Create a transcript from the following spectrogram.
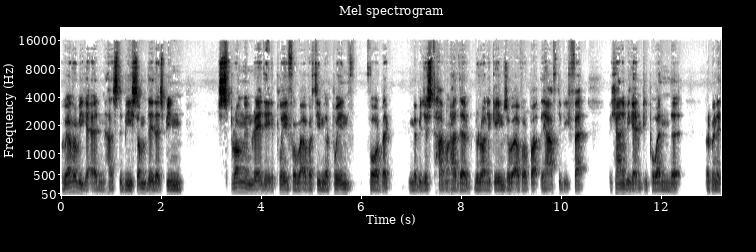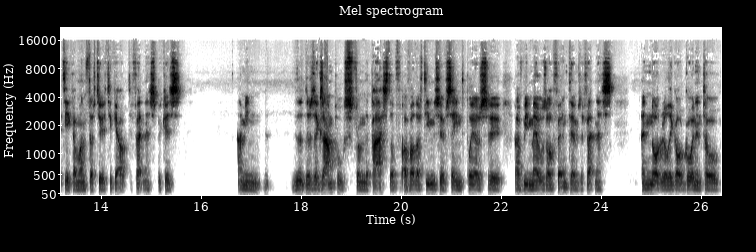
Whoever we get in has to be somebody that's been sprung and ready to play for whatever team they're playing for, but maybe just haven't had the, run of games or whatever. But they have to be fit. We can't be getting people in that are going to take a month or two to get up to fitness because, I mean, th- there's examples from the past of, of other teams who have signed players who have been miles off it in terms of fitness and not really got going until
